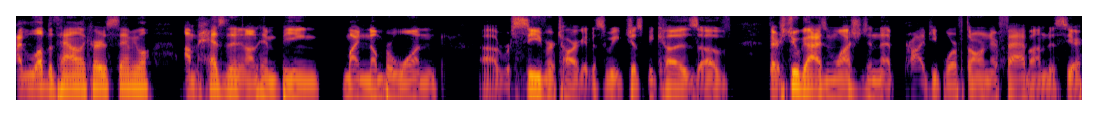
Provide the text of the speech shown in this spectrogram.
I love the talent of Curtis Samuel. I'm hesitant on him being my number one uh, receiver target this week just because of there's two guys in Washington that probably people are throwing their fab on this year.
